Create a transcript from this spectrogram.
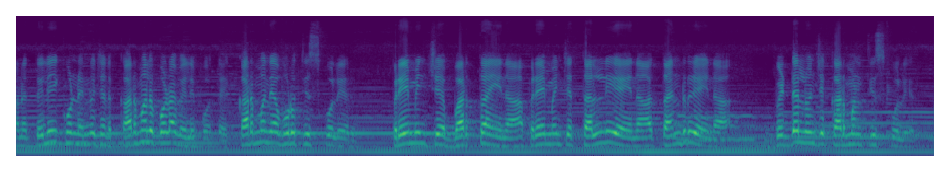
మనకు తెలియకుండా ఎన్నో చిన్న కర్మలు కూడా వెళ్ళిపోతాయి. కర్మను ఎవరు తీసుకోలేరు. ప్రేమించే భర్త అయినా ప్రేమించే తల్లి అయినా తండ్రి అయినా బిడ్డల నుంచి కర్మను తీసుకోలేరు.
